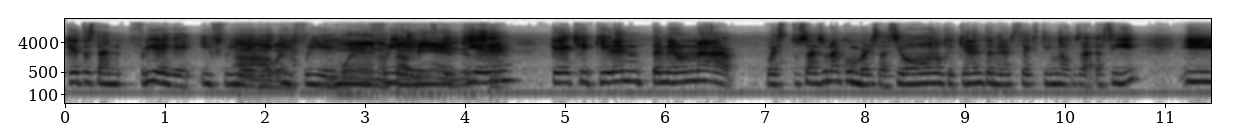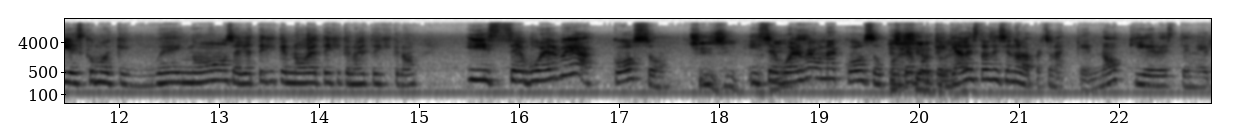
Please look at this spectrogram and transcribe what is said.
que te están friegue y friegue Ah, bueno. y friegue Bueno, y friegue. también, que quieren, que, que quieren tener una, pues tú sabes, una conversación o que quieren tener sexting, o sea, así. Y es como que, güey, no, o sea, ya te dije que no, ya te dije que no, ya te dije que no. Y se vuelve acoso. Sí, sí. Y se es. vuelve un acoso. ¿Por Eso qué? cierto, Porque ¿eh? ya le estás diciendo a la persona que no quieres tener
